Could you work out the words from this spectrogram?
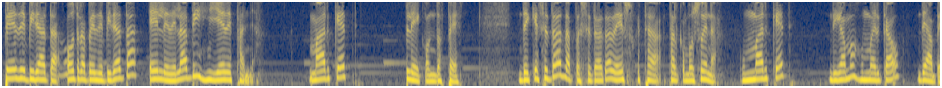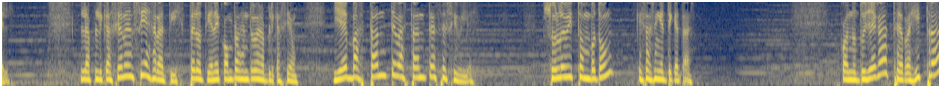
P de pirata, otra P de pirata, L de lápiz y E de España. Market Play con dos P's. ¿De qué se trata? Pues se trata de eso que está tal como suena. Un market digamos, un mercado de Apple. La aplicación en sí es gratis, pero tiene compras dentro de la aplicación y es bastante, bastante accesible. Solo he visto un botón que está sin etiquetar. Cuando tú llegas, te registras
